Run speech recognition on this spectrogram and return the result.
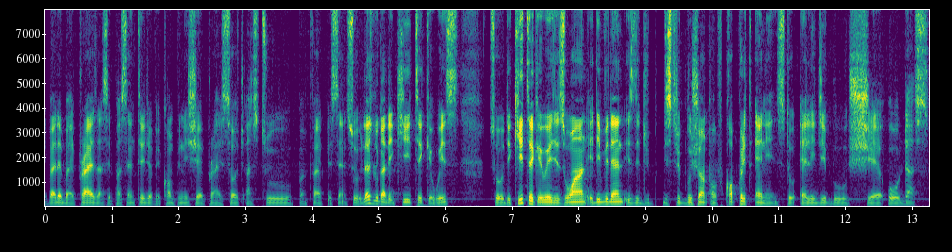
divided by price as a percentage of a company share price such as 2.5%. So let's look at the key takeaways. So the key takeaways is one, a dividend is the distribution of corporate earnings to eligible shareholders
